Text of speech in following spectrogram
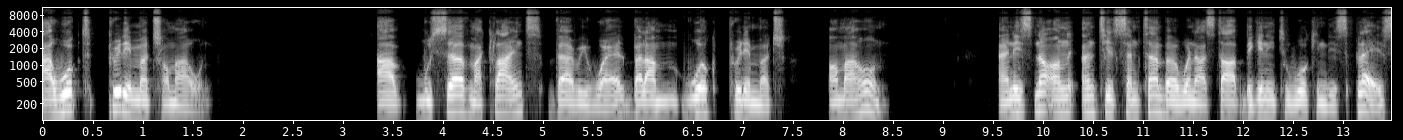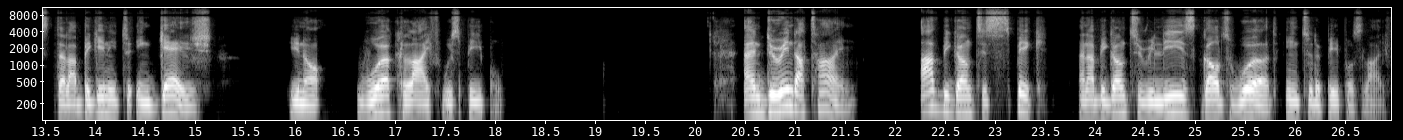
I worked pretty much on my own. I will serve my clients very well, but I'm work pretty much on my own. And it's not on, until September when I start beginning to work in this place that I'm beginning to engage, you know, work life with people. And during that time, I've begun to speak and I've begun to release God's word into the people's life.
